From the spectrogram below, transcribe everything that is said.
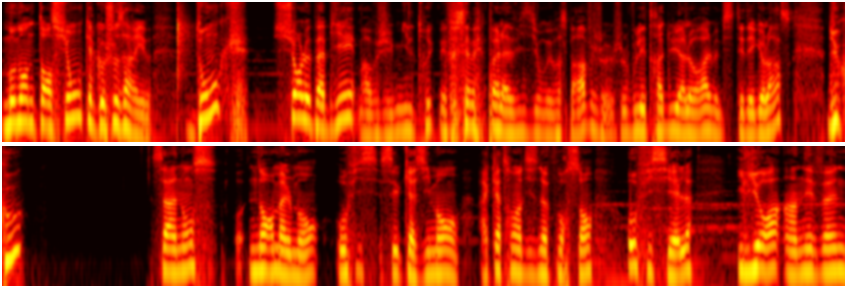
moment de tension, quelque chose arrive. Donc sur le papier, j'ai mis le truc mais vous n'avez pas la vision, mais c'est pas grave, je, vous l'ai traduit à l'oral même si c'était dégueulasse. Du coup, ça annonce normalement, c'est quasiment à 99% officiel, il y aura un event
